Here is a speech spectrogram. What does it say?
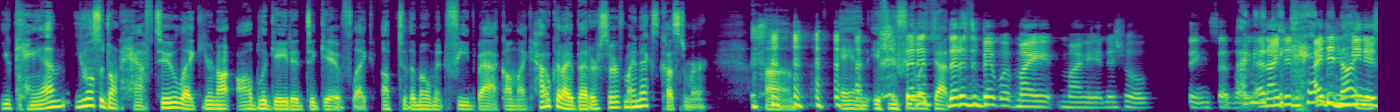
you can. You also don't have to. Like, you're not obligated to give like up to the moment feedback on like, how could I better serve my next customer? Um, and if you feel that like is, that, that is a bit what my my initial thing said. Like, I mean, and I didn't, I didn't nice. mean it.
